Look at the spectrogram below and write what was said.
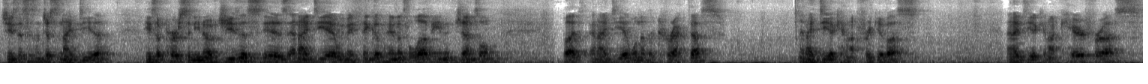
Jesus isn't just an idea, he's a person. You know, if Jesus is an idea, we may think of him as loving and gentle, but an idea will never correct us. An idea cannot forgive us. An idea cannot care for us.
